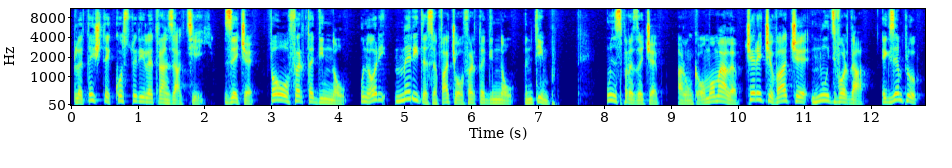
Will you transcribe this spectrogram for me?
Plătește costurile tranzacției. 10. Fă o ofertă din nou. Uneori merită să faci o ofertă din nou, în timp. 11. Aruncă o momeală. Cere ceva ce nu îți vor da. Exemplu,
